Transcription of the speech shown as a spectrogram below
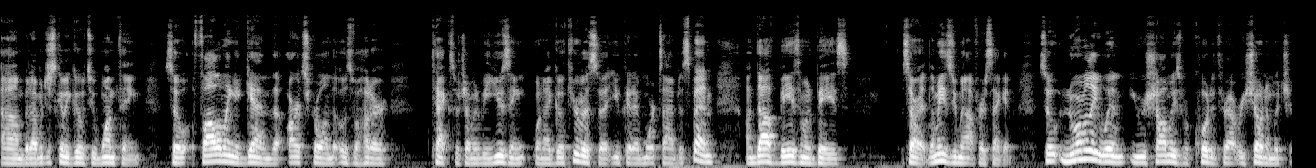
um, but I'm just going to go to one thing. So following again the ArtScroll and the Oz V'Hadar text, which I'm going to be using when I go through this, so that you could have more time to spend on Daf Beis and Beis. Sorry, let me zoom out for a second. So normally when Yerushalmis were quoted throughout Rishonim, which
